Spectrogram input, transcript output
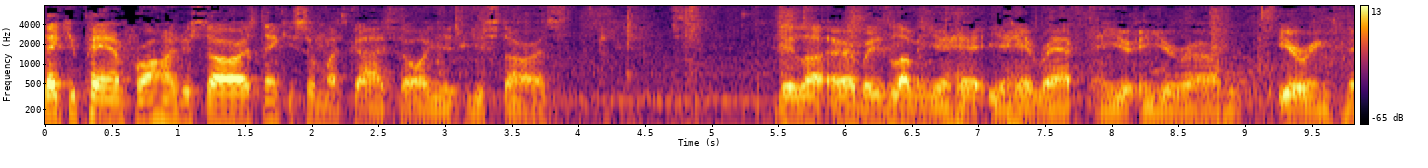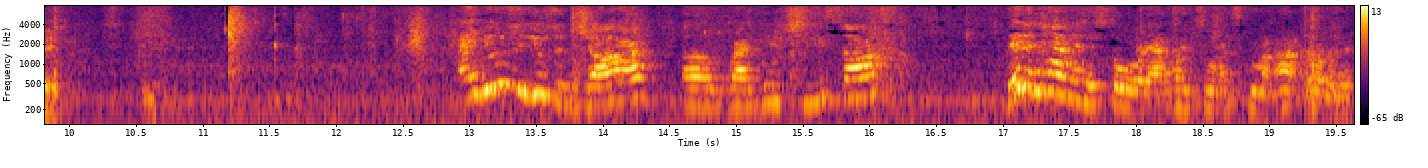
Thank you, Pam, for 100 stars. Thank you so much, guys, for all your, your stars. They love everybody's loving your head your head wrap and your and your uh, earrings, babe. I usually use a jar of ragu cheese sauce. They didn't have it in the store that I went to my, my aunt earlier.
